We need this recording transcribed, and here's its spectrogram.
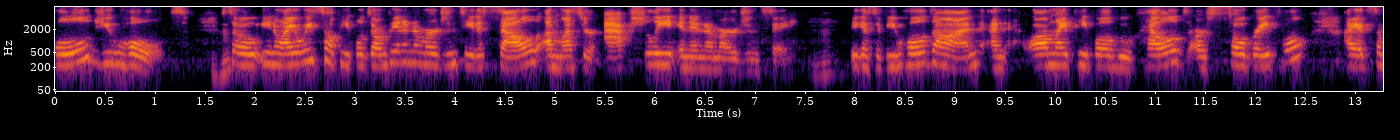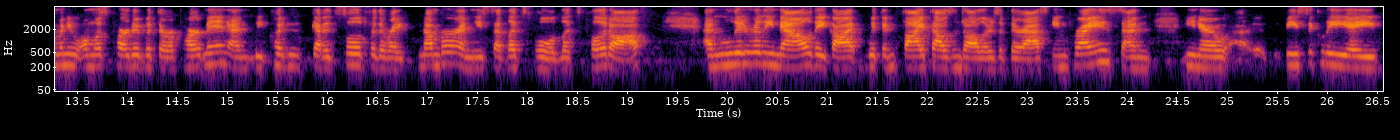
hold, you hold. Mm-hmm. So, you know, I always tell people don't be in an emergency to sell unless you're actually in an emergency. Because if you hold on, and all my people who held are so grateful. I had someone who almost parted with their apartment and we couldn't get it sold for the right number. And we said, let's hold, let's pull it off and literally now they got within $5000 of their asking price and you know uh, basically a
